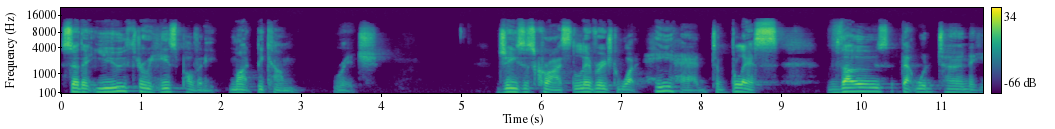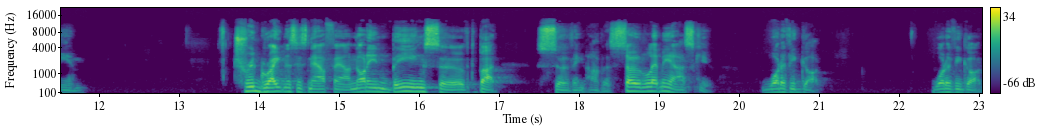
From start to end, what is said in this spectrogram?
so that you through his poverty might become rich. Jesus Christ leveraged what he had to bless those that would turn to him. True greatness is now found not in being served, but serving others. So let me ask you, what have you got? What have you got?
